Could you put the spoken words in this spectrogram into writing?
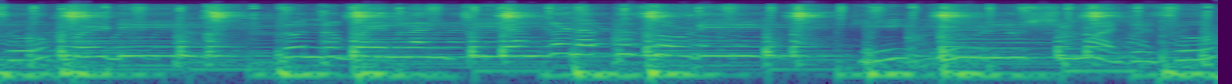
झोपडी दोन बैलांची अंगणात जोडी. ही उलूशी माझी झोप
